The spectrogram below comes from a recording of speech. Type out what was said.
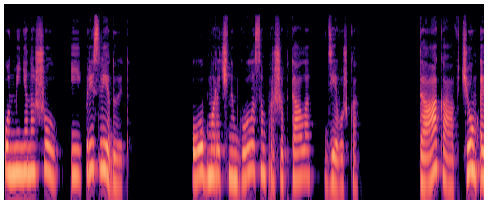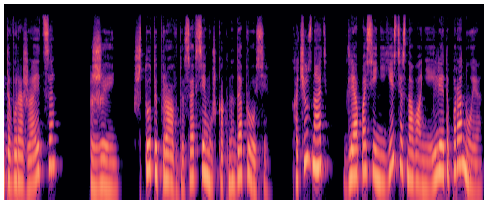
он меня нашел и преследует. Обморочным голосом прошептала девушка. Так, а в чем это выражается? Жень, что ты правда, совсем уж как на допросе. Хочу знать, для опасений есть основания или это паранойя?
